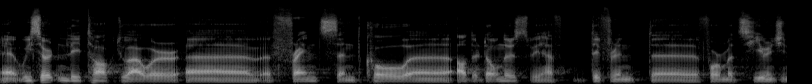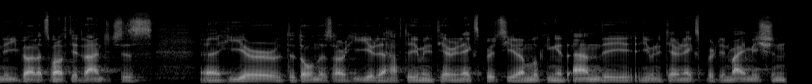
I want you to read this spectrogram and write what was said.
Uh, we certainly talk to our uh, friends and co uh, other donors. We have different uh, formats here in Geneva. That's one of the advantages uh, here, the donors are here, they have the humanitarian experts here. I'm looking at Anne, the humanitarian expert in my mission,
